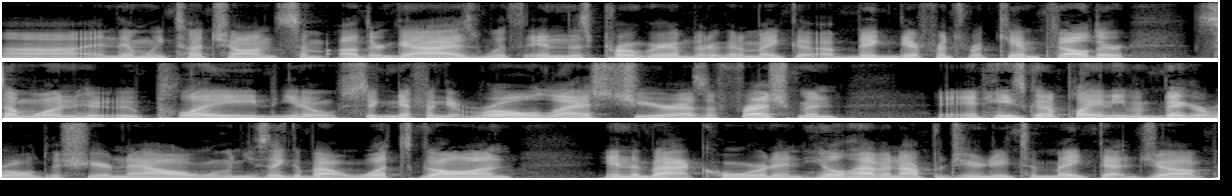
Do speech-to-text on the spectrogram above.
Uh, and then we touch on some other guys within this program that are going to make a, a, big difference. Rakym Felder, someone who, who, played you know significant role last year as a freshman, and he's going to play an even bigger role this year. Now, when you think about what's gone in the backcourt, and he'll have an opportunity to make that jump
